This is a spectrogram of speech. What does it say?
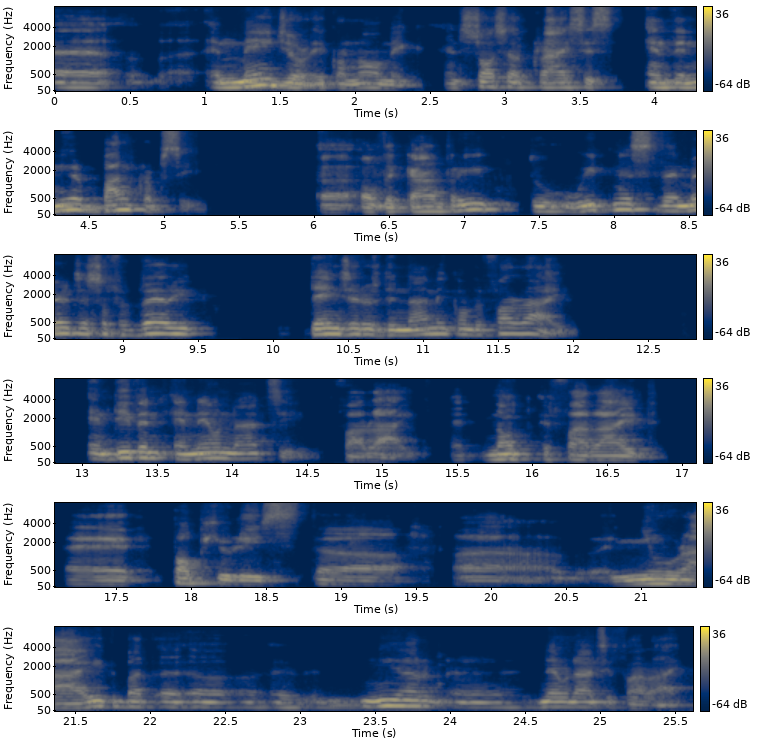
a major economic and social crisis and the near bankruptcy uh, of the country to witness the emergence of a very dangerous dynamic on the far right and even a neo-Nazi far right, not a far right uh, populist uh, uh, new right, but near uh, neo-Nazi far right.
